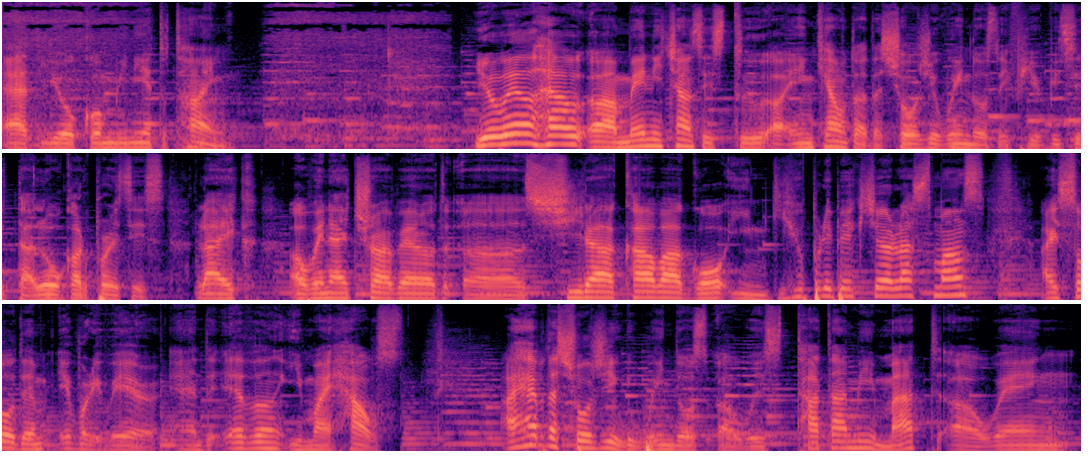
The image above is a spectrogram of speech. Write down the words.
at your convenient time. You will have uh, many chances to uh, encounter the shoji windows if you visit the local places. Like uh, when I traveled uh, Shirakawa-go in Gifu Prefecture last month, I saw them everywhere and even in my house. I have the shoji windows uh, with tatami mat uh, when,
